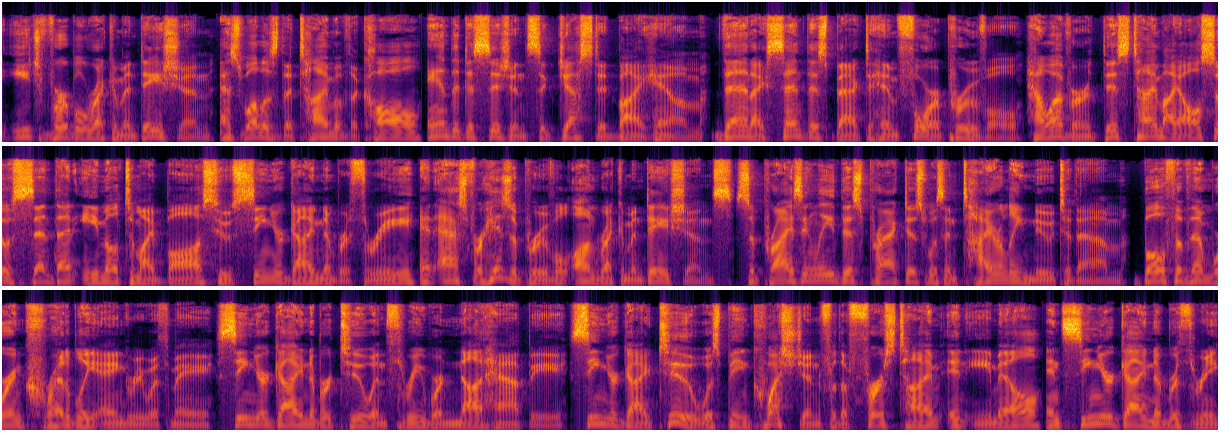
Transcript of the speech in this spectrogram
each verbal recommendation, as well as the time of the call and the decision suggested by him. Then I sent this back to him for approval. However, this time I also sent that email to my boss, who's senior guy number three, and asked for his approval on recommendations. Surprisingly, this practice was entirely new to them. Both of them were incredibly angry with me. Senior guy number two and three were not happy. Senior guy two was being questioned for the first time in email, and senior guy number three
